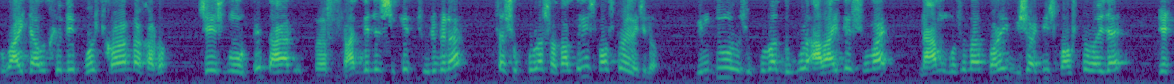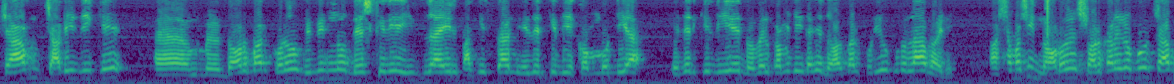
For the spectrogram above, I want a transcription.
হোয়াইট হাউসকে দিয়ে পোস্ট করার না কেন, শেষ মুহূর্তে তার ভাগ্যে যে শিখে ছুটবে না তা শুক্রবার সকাল থেকেই স্পষ্ট হয়ে গেছিল। কিন্তু শুক্রবার দুপুর আড়াইটের সময় নাম ঘোষণার পরেই বিষয়টি স্পষ্ট হয়ে যায়। যে ট্রাম্প চারিদিকে দরবার করেও বিভিন্ন দেশকে দিয়ে ইসরায়েল পাকিস্তান এদেরকে দিয়ে কম্বোডিয়া এদেরকে দিয়ে নোবেল কমিটির কাছে দরবার করিয়েও কোনো লাভ হয়নি। পাশাপাশি নরওয়ে সরকারের ওপর চাপ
